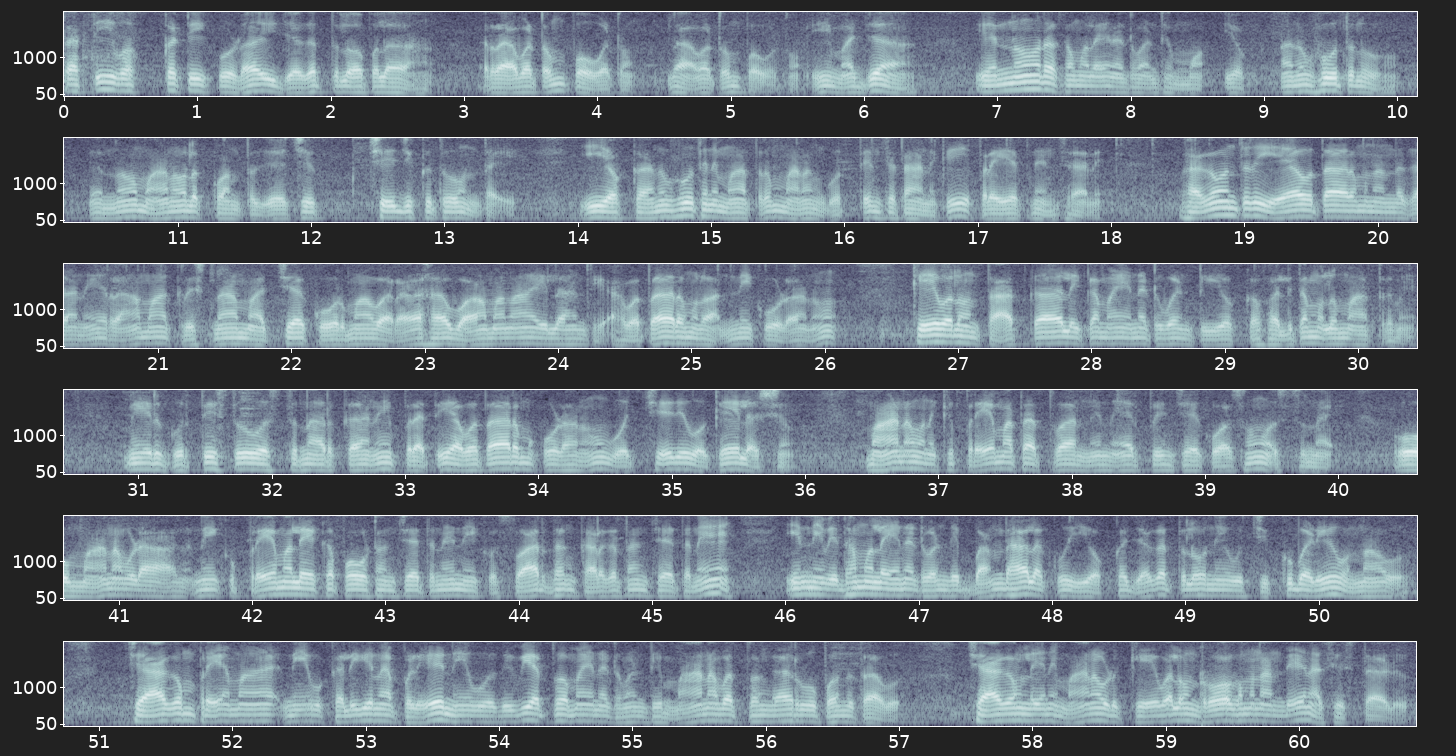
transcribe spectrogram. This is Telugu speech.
ప్రతి ఒక్కటి కూడా ఈ జగత్తు లోపల రావటం పోవటం రావటం పోవటం. ఈ మధ్య ఎన్నో రకములైనటువంటి మొ- అనుభూతులు ఎన్నో మానవులకు కొంత చేజిక్కుతూ ఉంటాయి. ఈ యొక్క అనుభూతిని మాత్రం మనం గుర్తించటానికి ప్రయత్నించాలి. భగవంతుడు ఏ అవతారమునందు కానీ రామ కృష్ణ మత్స్య కూర్మ వరాహ వామన ఇలాంటి అవతారములు అన్నీ కూడాను కేవలం తాత్కాలికమైనటువంటి యొక్క ఫలితములు మాత్రమే. మీరు గుర్తిస్తూ వస్తున్నారు కానీ ప్రతి అవతారము కూడాను వచ్చేది ఒకే లక్ష్యం. మానవునికి ప్రేమతత్వాన్ని నేర్పించే కోసం వస్తున్నాయి. ఓ మానవుడా నీకు ప్రేమ లేకపోవటం చేతనే నీకు స్వార్థం కలగటం చేతనే ఇన్ని విధములైనటువంటి బంధాలకు ఈ యొక్క జగత్తులో నీవు చిక్కుబడి ఉన్నావు. త్యాగం ప్రేమ నీవు కలిగినప్పుడే నీవు దివ్యత్వమైనటువంటి మానవత్వంగా రూపొందుతావు. త్యాగం లేని మానవుడు కేవలం రోగమునందే నశిస్తాడు.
